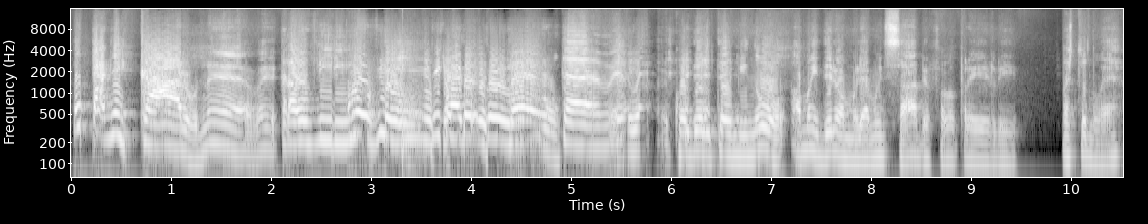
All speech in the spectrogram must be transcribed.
Eu paguei caro, né? Para ouvir isso. Eu vi isso. Tá, meu- quando ele terminou, a mãe dele, uma mulher muito sábia, falou para ele: Mas tu não é?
